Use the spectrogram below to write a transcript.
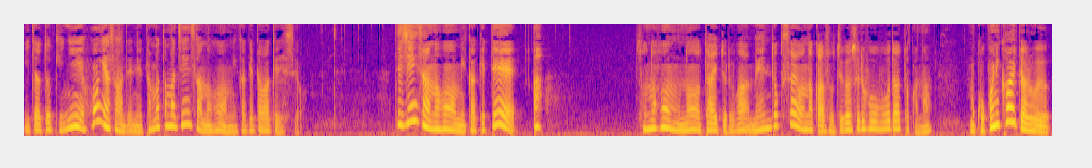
いた時に、本屋さんでね、たまたまジンさんの本を見かけたわけですよ。で、ジンさんの本を見かけて、あ、その本のタイトルが、めんどくさい女から卒業する方法だったかなもうここに書いてある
